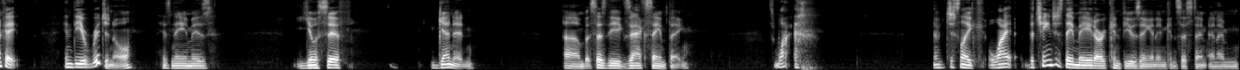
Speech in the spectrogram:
Okay, in the original, his name is Josef Genin, um, but says the exact same thing. So why? I'm just like, why? The changes they made are confusing and inconsistent, and I'm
